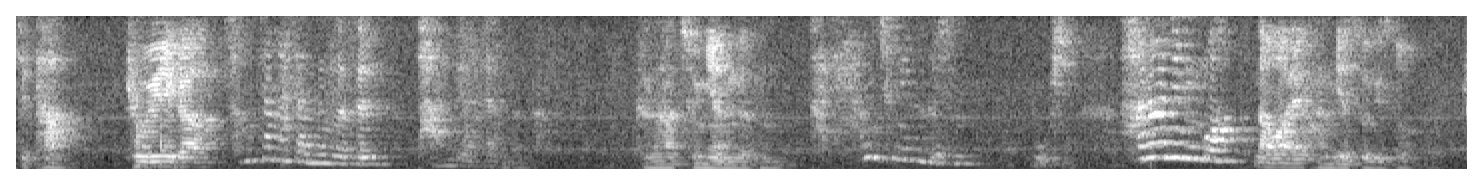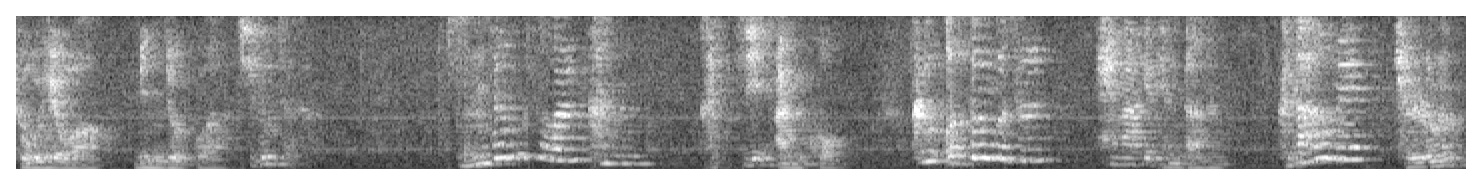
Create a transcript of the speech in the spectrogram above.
기타 교회가 성장하지 않는 것을 반대하지 않는다. 그러나 중요한 것은 가장 중요한 것은 무엇이 하나님과 나와의 관계 속에서 교회와 민족과 지도자가 진정성을 갖지 않고 그 어떤 것을 행하게 된다면 그 다음에 결론은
